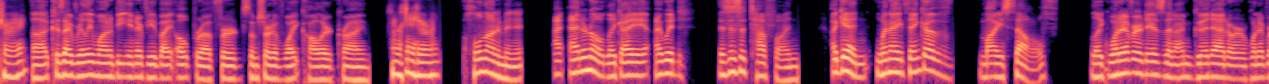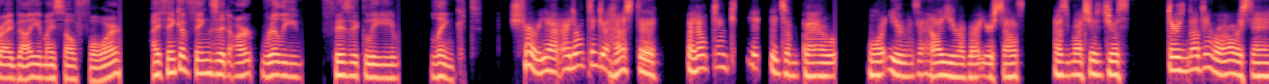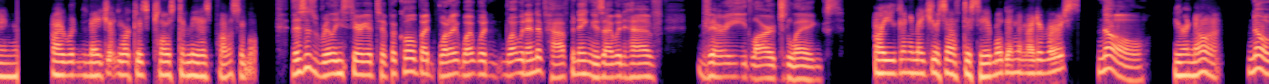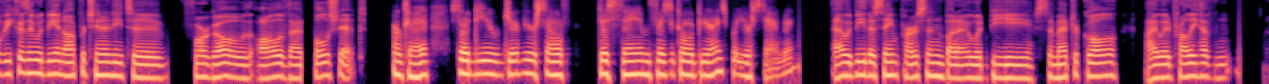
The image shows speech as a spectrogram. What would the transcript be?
Okay. Uh, because I really want to be interviewed by Oprah for some sort of white collar crime. Yeah. Hold on a minute. I I don't know. Like I I would. This is a tough one. Again, when I think of myself, like whatever it is that I'm good at or whatever I value myself for, I think of things that aren't really physically linked. Sure, yeah. I don't think it has to, I don't think it, it's about what you value about yourself as much as just, there's nothing wrong with saying, I would make it look as close to me as possible. This is really stereotypical, but what I what would what would end up happening is I would have very large legs. Are you going to make yourself disabled in the metaverse? No, You're not. no, because it would be an opportunity to forego all of that bullshit. Okay. So do you give yourself the same physical appearance, but you're standing? I would be the same person, but I would be symmetrical. I would probably have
